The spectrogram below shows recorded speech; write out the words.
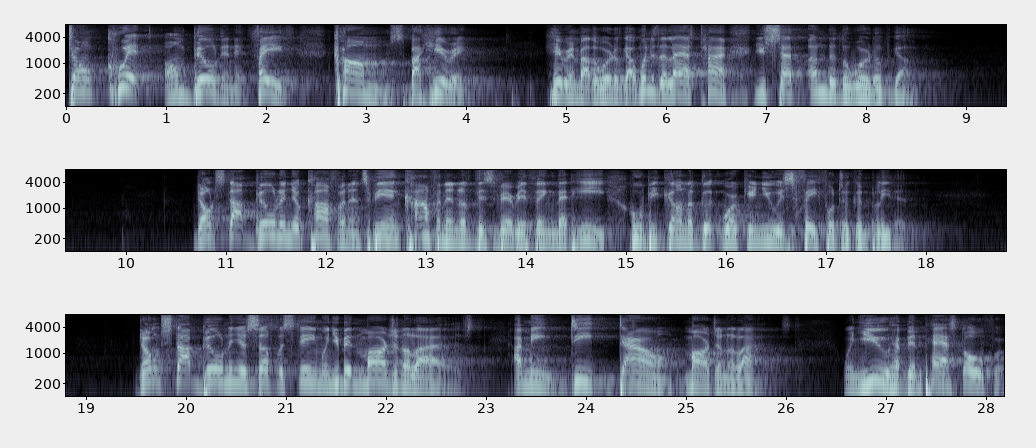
don't quit on building it. Faith comes by hearing, hearing by the word of God. When is the last time you sat under the word of God? Don't stop building your confidence, being confident of this very thing that he who begun a good work in you is faithful to complete it. Don't stop building your self esteem when you've been marginalized. I mean, deep down marginalized when you have been passed over.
